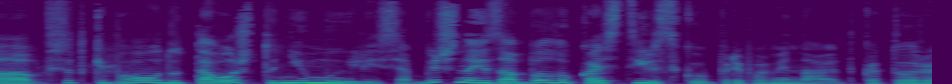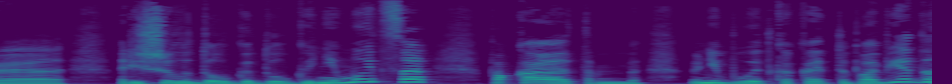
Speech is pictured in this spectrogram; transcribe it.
А, все-таки по поводу того, что не мылись. Обычно Изабеллу Кастильскую припоминают, которая решила долго-долго не мыться, пока там не будет какая-то победа.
